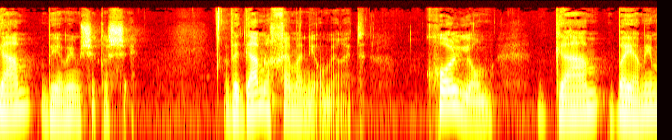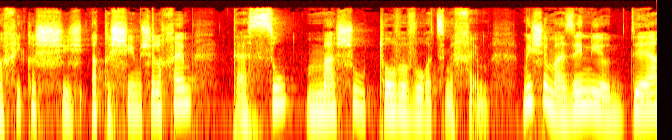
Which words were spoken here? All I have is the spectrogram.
גם בימים שקשה. וגם לכם אני אומרת, כל יום, גם בימים הכי קשיש, הקשים שלכם, תעשו משהו טוב עבור עצמכם. מי שמאזין לי יודע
